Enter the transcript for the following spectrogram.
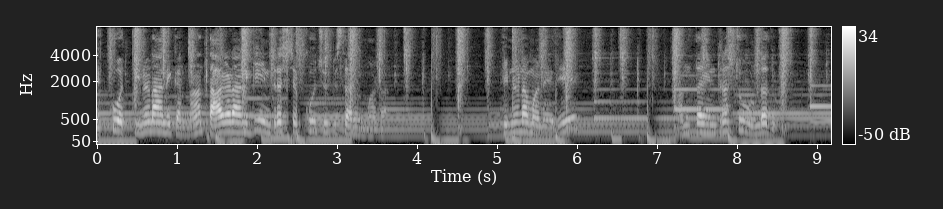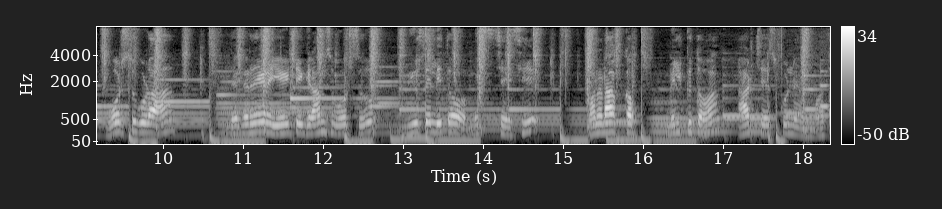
ఎక్కువ తినడానికన్నా తాగడానికి ఇంట్రెస్ట్ ఎక్కువ చూపిస్తారనమాట తినడం అనేది అంత ఇంట్రెస్ట్ ఉండదు. ఓట్స్ కూడా దగ్గర దగ్గర ఎయిటీ గ్రామ్స్ ఓట్స్ మ్యూసెల్లీతో మిక్స్ చేసి వన్ అండ్ హాఫ్ కప్ మిల్క్తో యాడ్ చేసుకునే అనమాట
